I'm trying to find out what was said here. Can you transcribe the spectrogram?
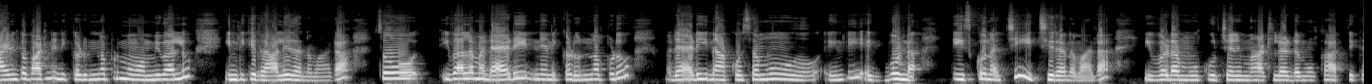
ఆయనతో పాటు నేను ఇక్కడ ఉన్నప్పుడు మా మమ్మీ వాళ్ళు ఇంటికి రాలేదన్నమాట. సో ఇవాళ మా డాడీ నేను ఇక్కడ ఉన్నప్పుడు మా డాడీ నా కోసము ఏంటి ఎగ్ బోండా తీసుకొని వచ్చి ఇచ్చిరన్నమాట. ఇవ్వడము కూర్చొని మాట్లాడడము కార్తీక్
